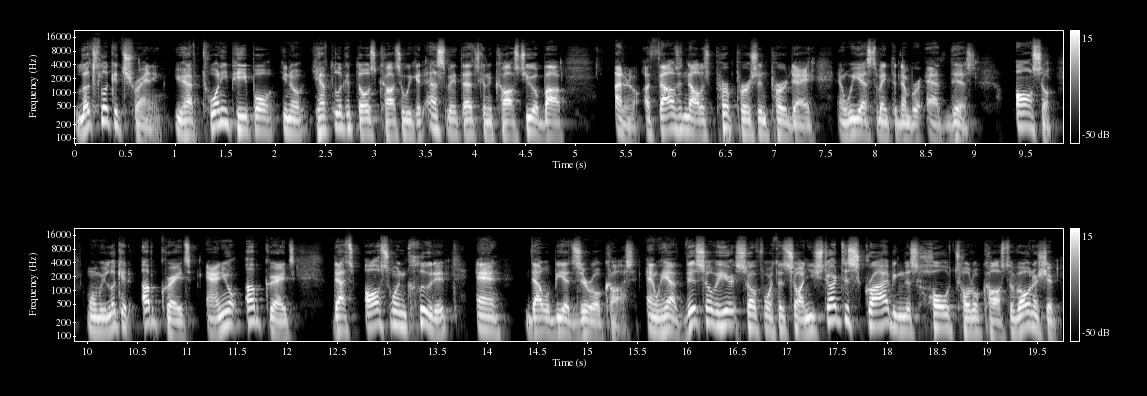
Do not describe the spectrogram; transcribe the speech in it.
let's look at training. You have 20 people, you know, you have to look at those costs. And we can estimate that's going to cost you about, I don't know, $1,000 per person per day. And we estimate the number at this. Also, when we look at upgrades, annual upgrades, that's also included and that will be at zero cost. And we have this over here, so forth and so on. You start describing this whole total cost of ownership,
